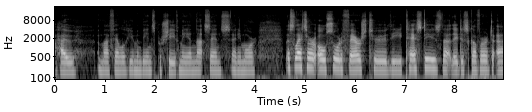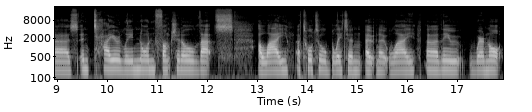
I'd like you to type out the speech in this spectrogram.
how my fellow human beings perceive me in that sense anymore. This letter also refers to the testes that they discovered as entirely non functional. That's a lie, a total blatant out and out lie. Uh, they were not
